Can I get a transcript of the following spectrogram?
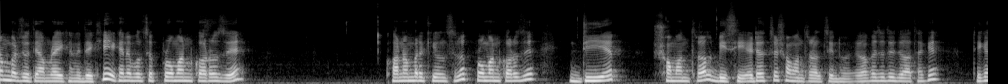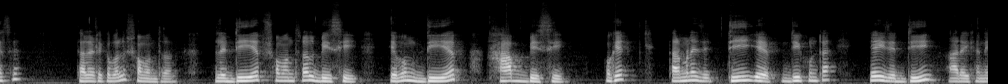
নাম্বার যদি আমরা এখানে দেখি, এখানে বলছে প্রমাণ করো যে, খ নাম্বারে কি বলছিল? প্রমাণ করো যে ডিএফ সমান্তরাল বিসি এটা হচ্ছে সমান্তরাল চিহ্ন। এভাবে যদি দেওয়া থাকে ঠিক আছে? তাহলে এটাকে বলে সমান্তরাল। তাহলে ডিএফ সমান্তরাল বিসি এবং ডিএফ হাফ বিসি ওকে তার মানে যে ডিএফ ডি কোনটা? এই যে ডি আর এখানে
